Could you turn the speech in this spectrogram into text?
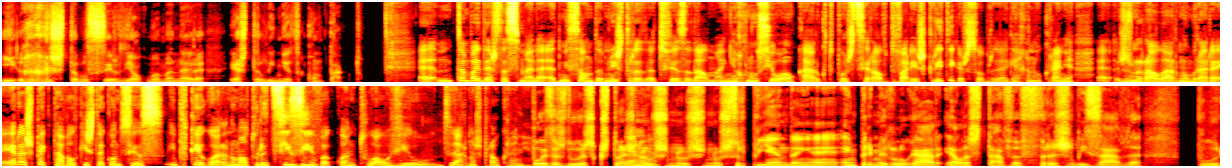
e restabelecer de alguma maneira esta linha de contacto. Também desta semana, a admissão da Ministra da Defesa da Alemanha renunciou ao cargo depois de ser alvo de várias críticas sobre a guerra na Ucrânia. General Arno Moreira, era expectável que isto acontecesse e porquê agora, numa altura decisiva quanto ao envio de armas para a Ucrânia? Pois as duas questões é, nos, é? nos, nos surpreendem. Em primeiro lugar, ela estava fragilizada por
